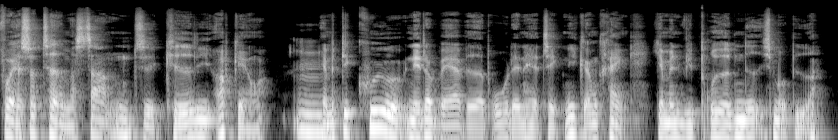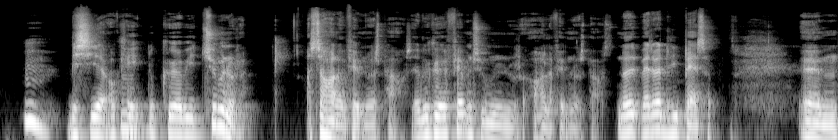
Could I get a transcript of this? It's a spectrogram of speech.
får jeg så taget mig sammen til kedelige opgaver? Mm. Jamen det kunne jo netop være ved at bruge den her teknik omkring, jamen vi bryder den ned i små bidder. Mm. Vi siger, okay, nu kører vi i 20 minutter, og så holder vi 5 minutters pause. Eller vi kører i 25 minutter og holder 5 minutters pause. Noget, hvad, hvad det lige passer. Øhm,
